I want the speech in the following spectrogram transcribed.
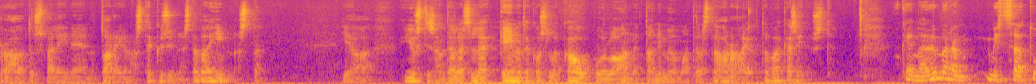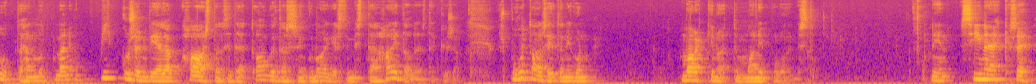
rahoitusvälineen tarjonnasta, kysynnästä tai hinnasta. Ja justisaan tällaisilla keinotekoisilla kaupoilla annetaan nimenomaan tällaista harhaanjohtavaa käsitystä. Okei, mä ymmärrän, mistä sä tuut tähän, mutta mä niin pikkusen vielä haastan sitä, että onko tässä niin oikeasti mistään haitallisesta kyse. Jos puhutaan siitä niin markkinoiden manipuloinnista, niin siinä ehkä se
